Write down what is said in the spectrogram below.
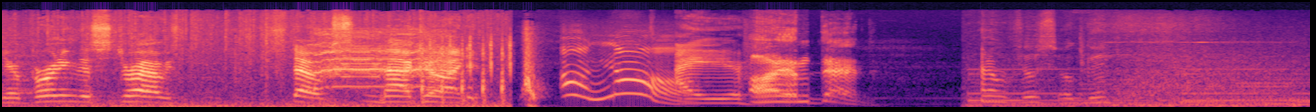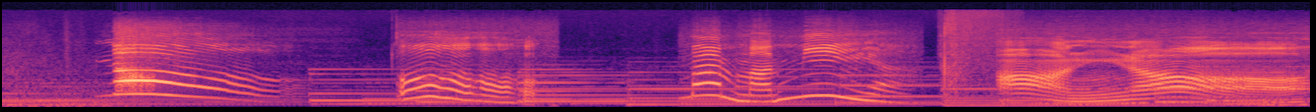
You're burning the strokes. Stokes. Not good. Oh no. I. Uh, I am dead. I don't feel so good. No. Oh. Mamma mia. Oh no.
